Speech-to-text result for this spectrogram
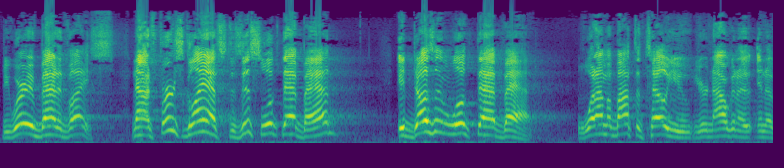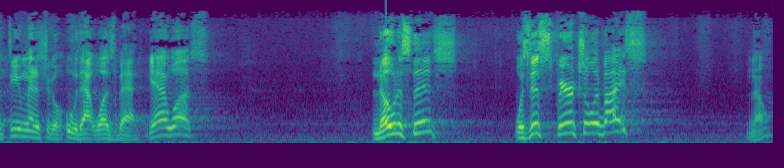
Be wary of bad advice. Now, at first glance, does this look that bad? It doesn't look that bad. What I'm about to tell you, you're now going to, in a few minutes, go, ooh, that was bad. Yeah, it was. Notice this. Was this spiritual advice? No.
